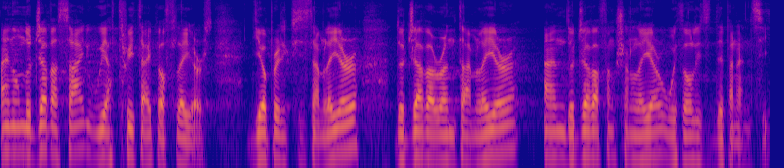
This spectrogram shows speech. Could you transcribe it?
And on the Java side, we have three types of layers. The operating system layer, the Java runtime layer, and the Java function layer with all its dependency.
